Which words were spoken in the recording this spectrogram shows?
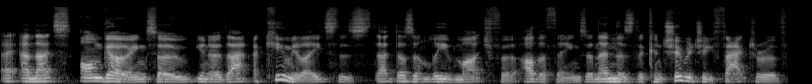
and that's ongoing so you know that accumulates there's that doesn't leave much for other things and then there's the contributory factor of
